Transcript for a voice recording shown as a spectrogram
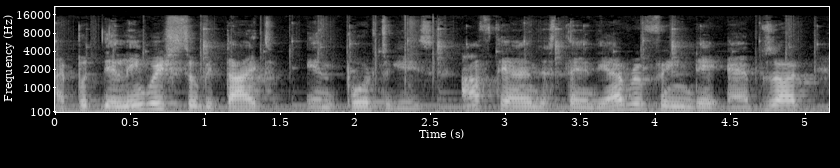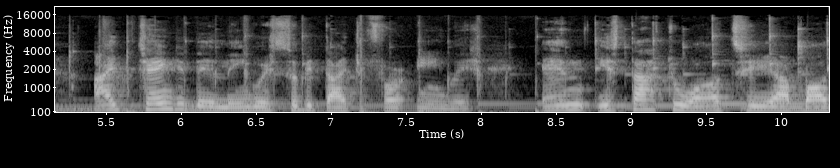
I put the language subtitle in Portuguese. After I understand everything in the episode, I change the language subtitle for English and start to watch about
